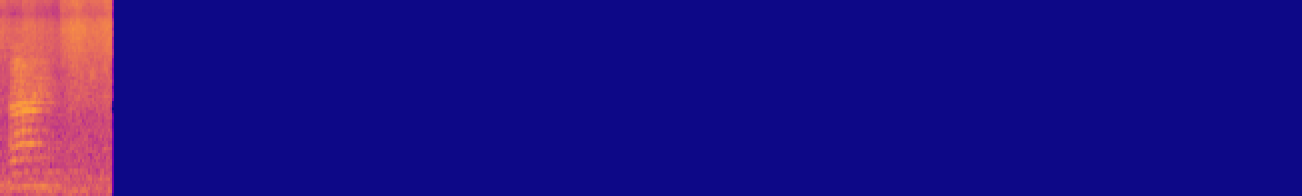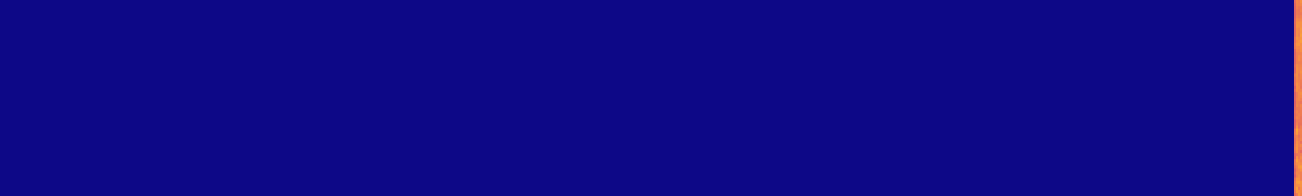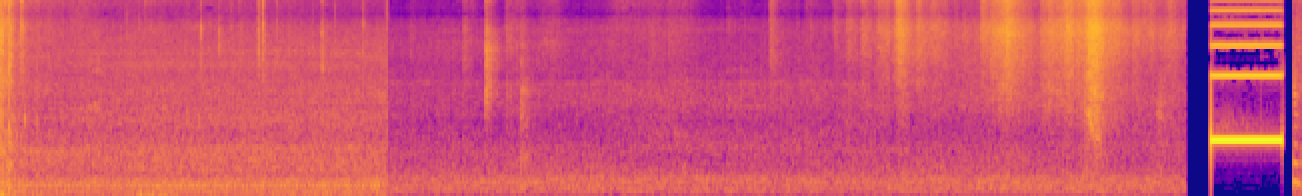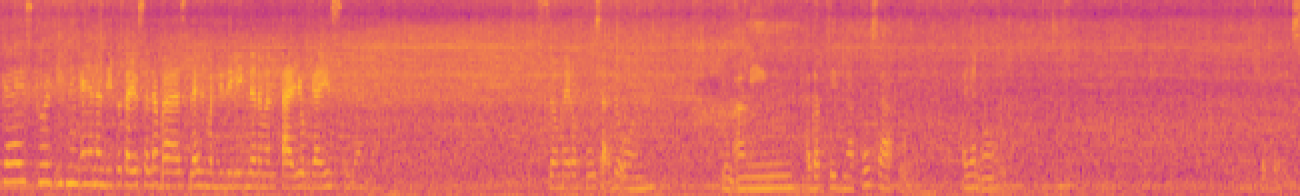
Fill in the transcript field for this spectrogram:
Hello guys, good evening. Ayan, nandito tayo sa labas dahil magdidilig na naman tayo guys. Ayan. So, mayroong pusa doon. Yung aming adopted na pusa. Ayan oh. Siya guys.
